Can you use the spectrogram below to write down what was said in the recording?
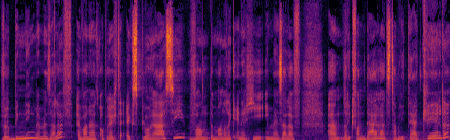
verbinding met mezelf en vanuit oprechte exploratie van de mannelijke energie in mijzelf, um, dat ik van daaruit stabiliteit creëerde,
